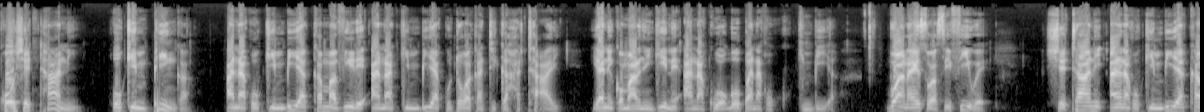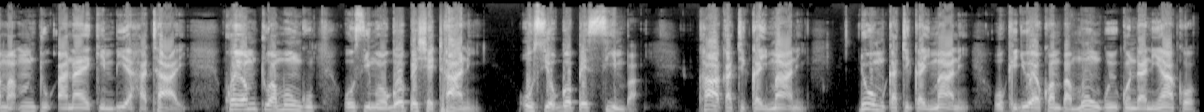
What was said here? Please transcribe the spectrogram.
kwao shetani ukimpinga anakukimbia kama vile anakimbia kutoka katika hatari. Yaani kwa mara nyingine anakuogopa na kukukimbia. Bwana yesu asifiwe. Shetani anakukimbia kama mtu anayekimbia hatari. Kwa hiyo mtu wa mungu usimwogope shetani. Usiogope simba. Kaa katika imani. Dum katika imani. Ukijua ya kwamba mungu yuko ndani yako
